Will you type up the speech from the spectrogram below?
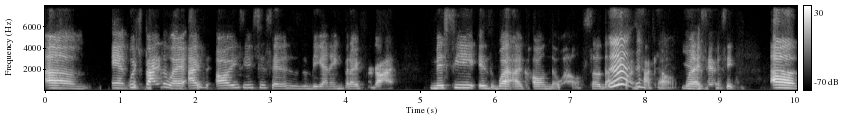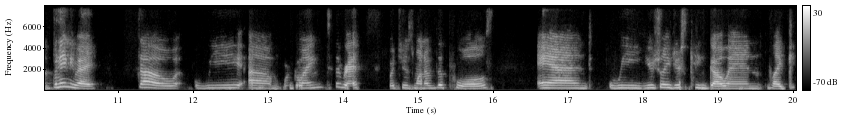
Um, and which, by the way, I always used to say this at the beginning, but I forgot. Missy is what I call Noelle. so that's what I'm talking about when I say Missy. Um, but anyway, so we um we're going to the Ritz, which is one of the pools, and we usually just can go in like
